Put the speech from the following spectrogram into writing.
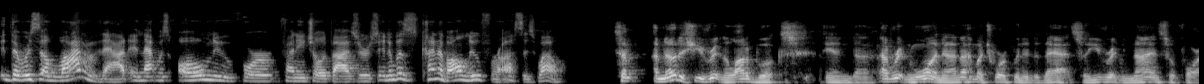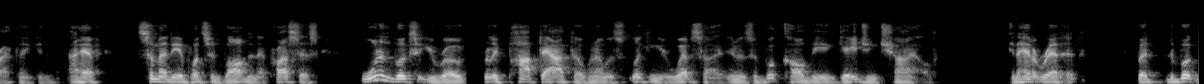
there was a lot of that and that was all new for financial advisors and it was kind of all new for us as well. So I've noticed you've written a lot of books, and uh, I've written one, and I know how much work went into that. So you've written nine so far, I think, and I have some idea of what's involved in that process. One of the books that you wrote really popped out though when I was looking at your website. It was a book called The Engaging Child, and I haven't read it, but the book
